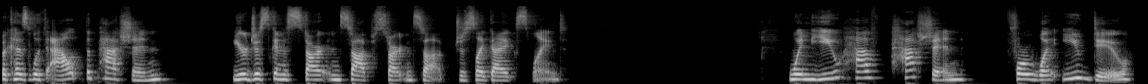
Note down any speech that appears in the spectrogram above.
Because without the passion, you're just going to start and stop, start and stop, just like I explained. When you have passion for what you do,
